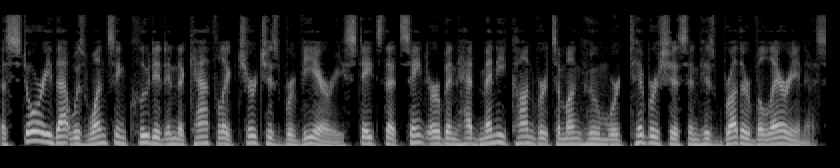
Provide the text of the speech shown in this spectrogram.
A story that was once included in the Catholic Church's breviary states that Saint Urban had many converts among whom were Tiburtius and his brother Valerianus,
